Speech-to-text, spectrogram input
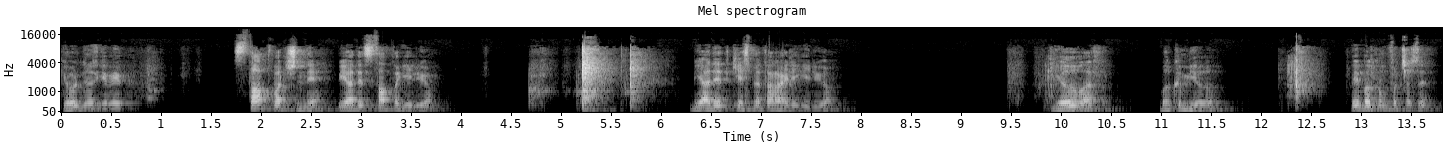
Gördüğünüz gibi stand var içinde. Bir adet standla geliyor. Bir adet kesme tarayla geliyor. Yağı var. Bakım yağı. Ve bakım fırçası.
